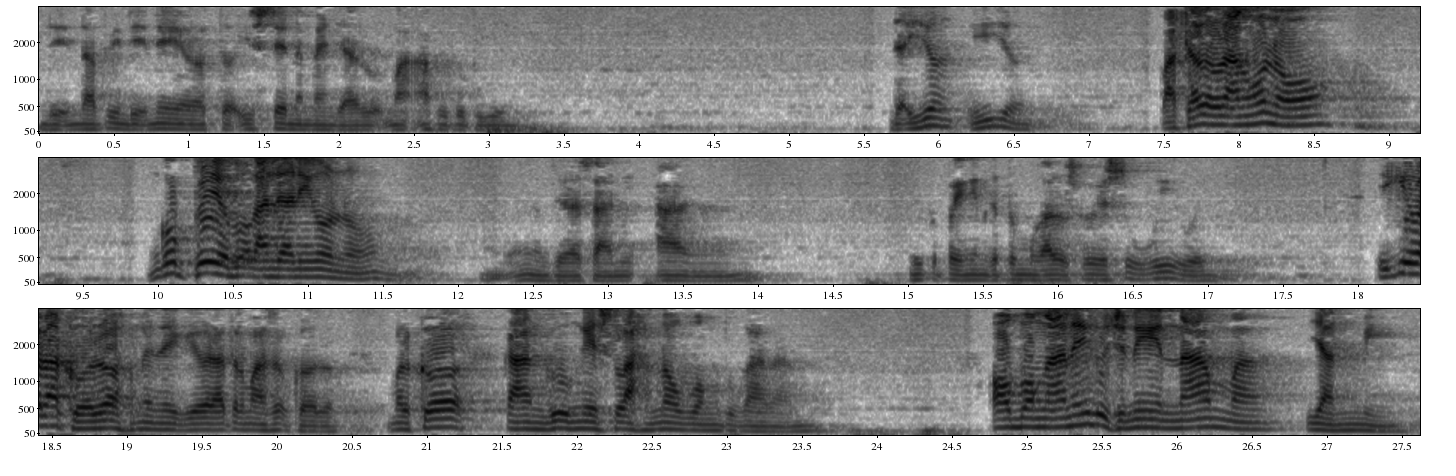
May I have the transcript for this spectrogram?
Ndek tapi ndek ini rada isin nang njaluk maaf iku piye. Ya iya, iya. Padahal ora ngono. Engko B ya mbok kandhani ngono. Biasane an. Iku kepengin ketemu karo suwe-suwi kowe. Iki ora goroh ngene iki ora termasuk goroh. Mergo kanggo ngislahno wong tukaran. Omongane iku jenenge nama Yanmi.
